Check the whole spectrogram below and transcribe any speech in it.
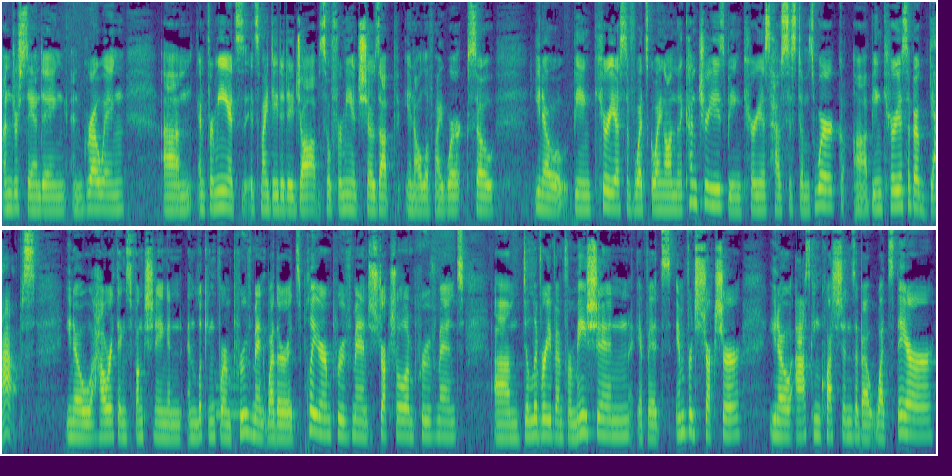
understanding, and growing. Um, and for me, it's it's my day to day job. So for me, it shows up in all of my work. So, you know, being curious of what's going on in the countries, being curious how systems work, uh, being curious about gaps you know, how are things functioning and, and looking for improvement, whether it's player improvement, structural improvement, um, delivery of information, if it's infrastructure, you know, asking questions about what's there,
